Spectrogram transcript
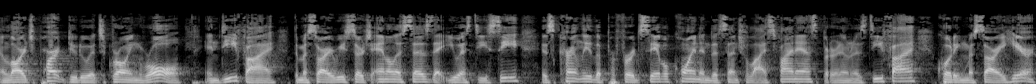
in large part due to its growing role in DeFi. The Messari research analyst says that USDC is currently the preferred stablecoin in decentralized finance, better known as DeFi. Quoting Messari here,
